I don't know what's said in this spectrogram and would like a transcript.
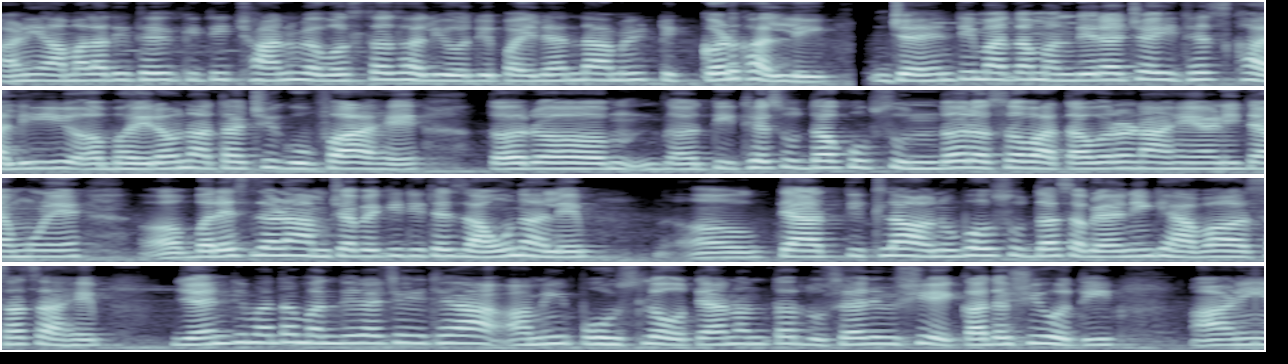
आणि आम्हाला तिथे किती छान व्यवस्था झाली होती. पहिल्यांदा आम्ही टिक्कड खाल्ली. जयंती माता मंदिराच्या इथेच खाली भैरवनाथाची गुफा आहे. तर तिथेसुद्धा खूप सुंदर असं वातावरण आहे आणि त्यामुळे बरेच जण आमच्यापैकी तिथे जाऊन आले. त्या तिथला अनुभवसुद्धा सगळ्यांनी घ्यावा असाच आहे. जयंती माता मंदिराच्या इथे आम्ही पोहोचलो. त्यानंतर दुसऱ्या दिवशी एकादशी होती आणि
